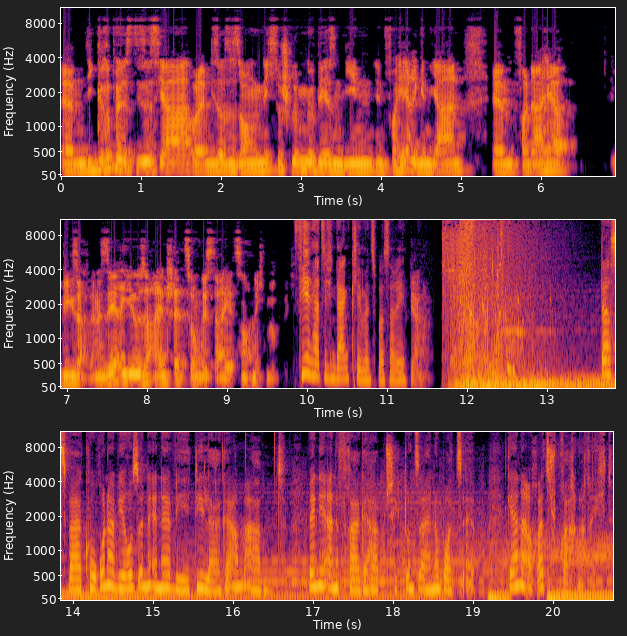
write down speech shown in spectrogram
Ähm, die Grippe ist dieses Jahr oder in dieser Saison nicht so schlimm gewesen wie in, in vorherigen Jahren. Ähm, von daher, wie gesagt, eine seriöse Einschätzung ist da jetzt noch nicht möglich. Vielen herzlichen Dank, Clemens Bossari. Gerne. Das war Coronavirus in NRW, die Lage am Abend. Wenn ihr eine Frage habt, schickt uns eine WhatsApp. Gerne auch als Sprachnachricht.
